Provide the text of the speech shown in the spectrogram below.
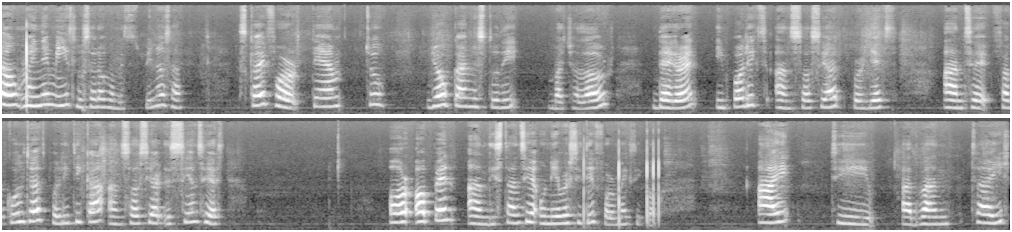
Hello, my name is Lucero Gomez Espinosa. Sky for TM 2. You can study bachelor degree in politics and social projects and the Facultad Política and Social Sciences or Open and Distancia University for Mexico. I the advantage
